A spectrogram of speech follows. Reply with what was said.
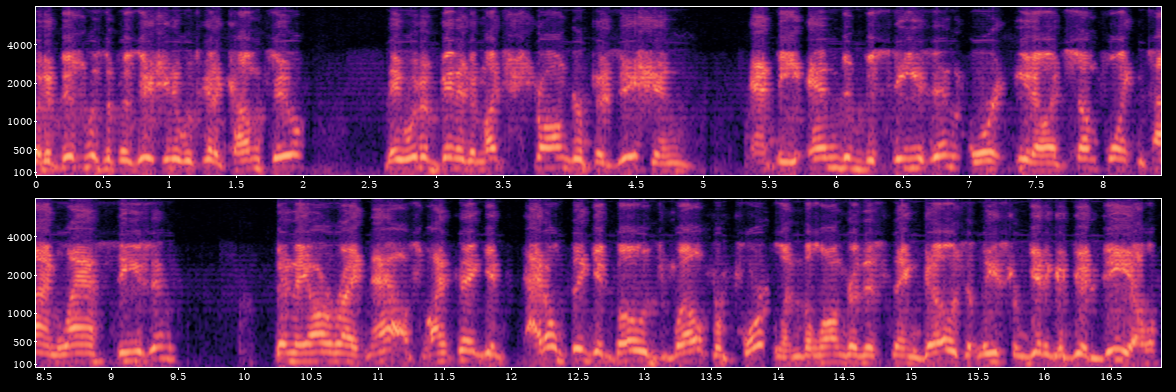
But if this was the position it was going to come to, they would have been in a much stronger position at the end of the season or, you know, at some point in time last season than they are right now. So I think it, I don't think it bodes well for Portland the longer this thing goes, at least from getting a good deal.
